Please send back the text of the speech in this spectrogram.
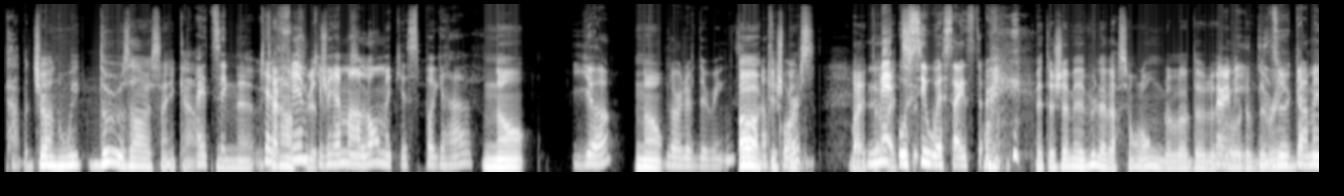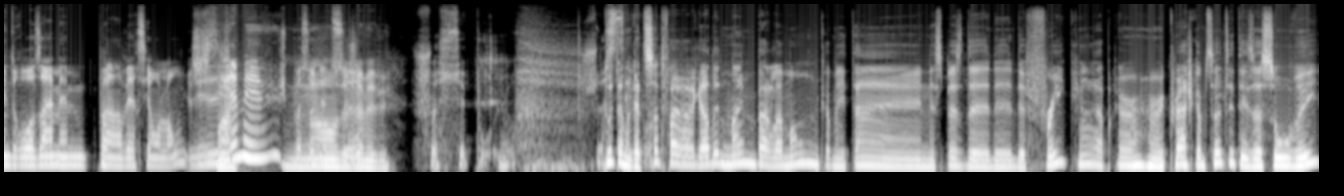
Tab- John Wick, 2h50. Hey, Quel 48, film qui est vraiment long, mais que c'est pas grave? Non, Il y a non. Lord of the Rings, Ah, ok, of je course. Ben, Mais hey, aussi West Side Story. Mais t'as jamais vu la version longue de, de- de Ben, Lord of the il dure Rings? quand même trois heures, même pas en version longue. Je les ai Ouais. jamais vus, je suis pas sûre non, de j'ai ça. jamais vu. Je sais pas, là. Je Toi, ça te faire regarder de même par le monde comme étant une espèce de, de, de freak là, après un, un crash comme ça? Tu sais, t'es as sauvés,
